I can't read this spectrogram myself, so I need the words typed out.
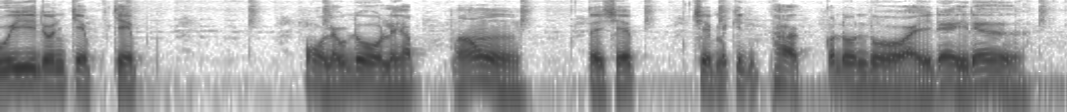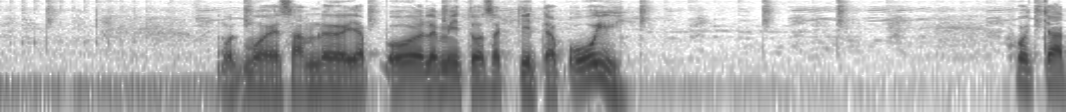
อุ้ยโดนเจ็บเจ็บ โอ้แล้วโดนเลยครับ เอ้า แต่เชฟเชฟไม่กินผักก็โดนด้วยเด้เด้อหมดหมวยซ้ำเลยครับ โอ้ยแล้วมีตัวสกิดครับโอ้ยโคตรจัด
